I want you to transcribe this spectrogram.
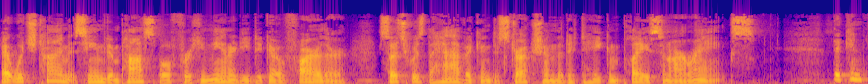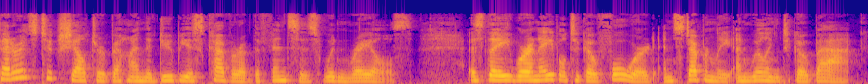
at which time it seemed impossible for humanity to go farther, such was the havoc and destruction that had taken place in our ranks. The Confederates took shelter behind the dubious cover of the fence's wooden rails, as they were unable to go forward and stubbornly unwilling to go back.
